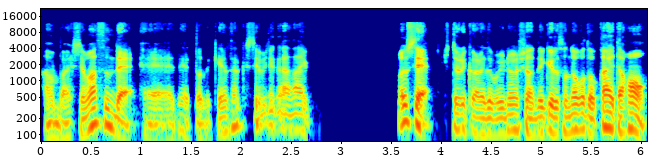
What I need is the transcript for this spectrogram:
販売してますんで、えー、ネットで検索してみてください。そして、一人からでもイノベーションできる、そんなことを書いた本、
